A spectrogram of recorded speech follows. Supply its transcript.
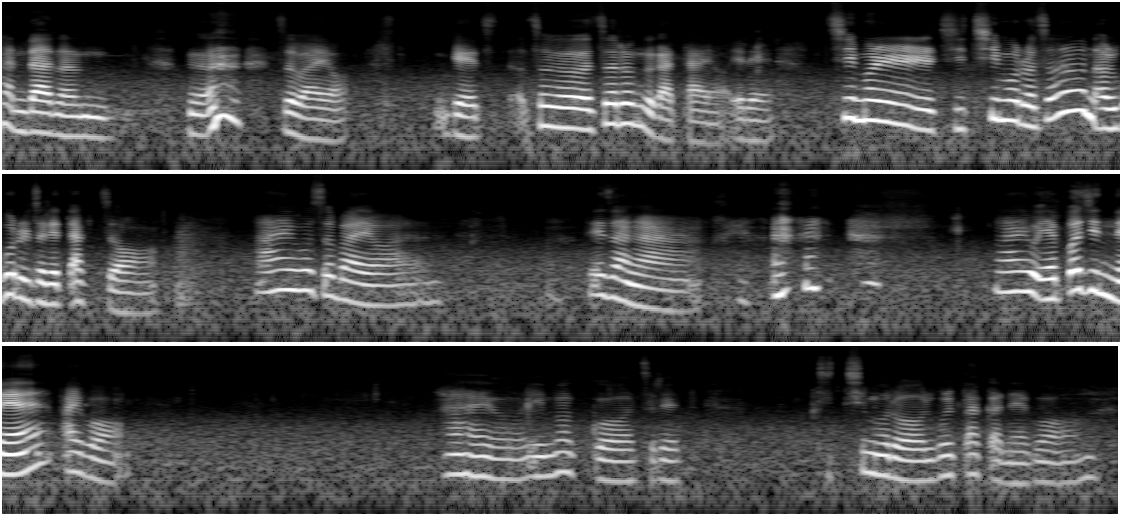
한다는 저 봐요. 이게 저 저런 것 같아요. 이래. 침을 지 침으로 전 얼굴을 저래 닦죠. 아이고 저 봐요. 대장아. 아이고 예뻐졌네. 아이고. 아이고 이 먹고 저래 지침으로 얼굴 닦아내고.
